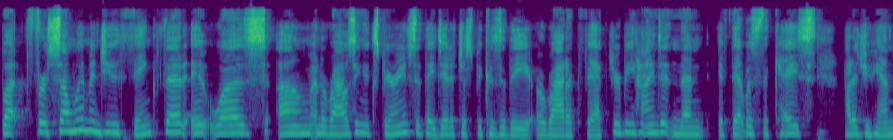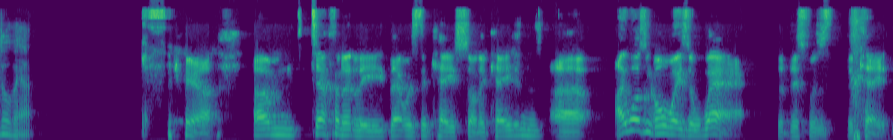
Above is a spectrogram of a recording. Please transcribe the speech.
But for some women, do you think that it was um, an arousing experience that they did it just because of the erotic factor behind it? And then, if that was the case, how did you handle that? Yeah, um, definitely that was the case on occasions. Uh, I wasn't always aware that this was the case.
